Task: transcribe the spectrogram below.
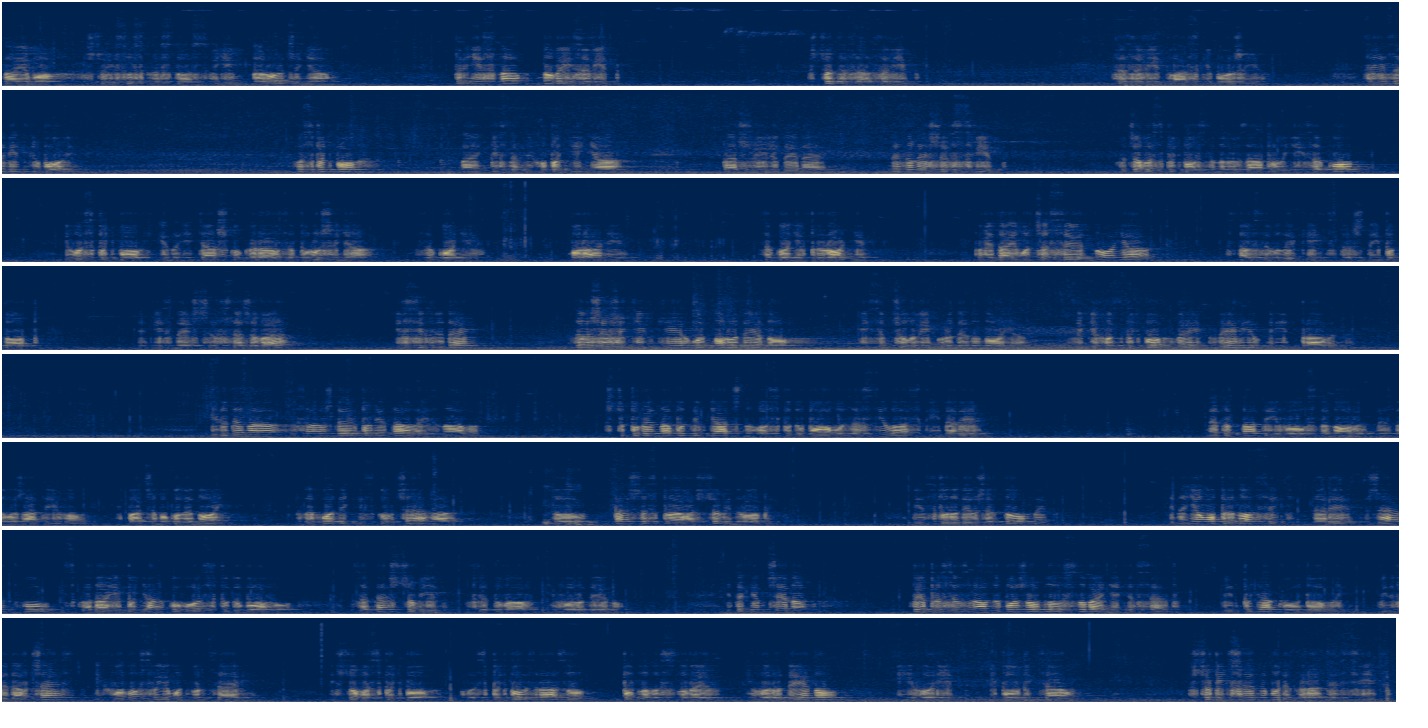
Пам'ятаємо, що Ісус Христос своїм народженням приніс нам новий завіт. Що це за завіт? Це завіт ласки Божої. Це є завіт любові. Господь Бог навіть після гріхопадіння першої людини не залишив світ. Хоча Господь Бог встановив заповіді і закон, і Господь Бог іноді тяжко карав за порушення законів моралі, законів природних. Пам'ятаємо часи Ноя, стався великий страшний потоп, який знищив все живе і всіх людей, залишивши тільки одну родину, вісім чоловік родину Ноя, з яких Господь Бог вивів рід праведних. І людина завжди пам'ятала і знала, що повинна бути вдячна Господу Богу за всі ласки і дари, не топтати його установи, не зневажати його. І бачимо, коли Ной виходить із ковчега, то перша справа, що він робить? Він спорудив жертовник і на ньому приносить дари жертву, складає подяку Господу Богу за те, що він врятував його родину. І таким чином випросив зразу Божого благословення для себе. Він подякував Богу. Він видав честь і хвалу своєму Творцеві. І що Господь Бог? Господь Бог зразу поблагословив його родину і його рід і пообіцяв, що більше не буде карати світ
